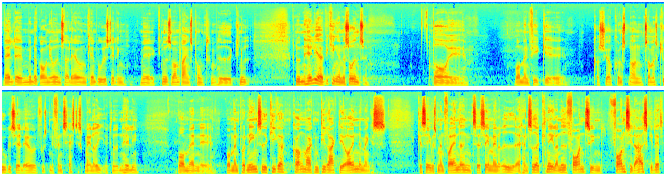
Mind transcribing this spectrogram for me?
valgte Møntergården i Odense at lave en kæmpe udstilling med Knud som omdrejningspunkt, som hed Knud, Knud den Hellige og Vikingernes Odense, hvor, øh, hvor man fik øh, korsørkunstneren Thomas Kluge til at lave et fuldstændig fantastisk maleri af Knud den Hellige, hvor man, øh, hvor man på den ene side kigger kongemarken direkte i øjnene. Man kan, kan se, hvis man får anledning til at se maleriet, at han sidder og knæler ned foran, sin, foran sit eget skelet,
